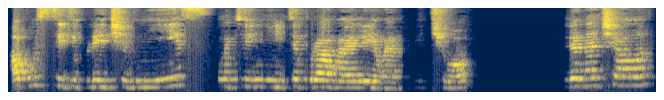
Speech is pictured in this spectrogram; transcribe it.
опустите плечи вниз, потяните правое-левое плечо для начала.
